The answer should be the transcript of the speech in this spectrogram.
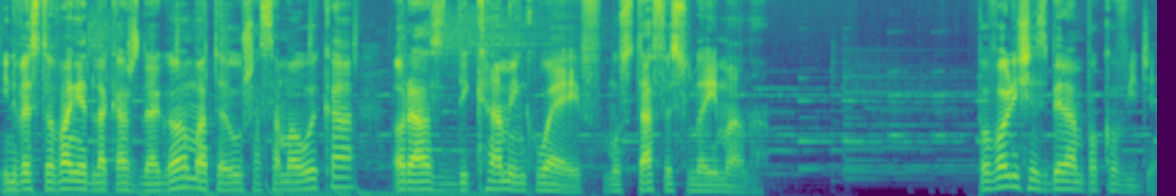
Inwestowanie dla każdego, Mateusza Samołyka oraz The Coming Wave, Mustafy Sulejmana. Powoli się zbieram po covidzie.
